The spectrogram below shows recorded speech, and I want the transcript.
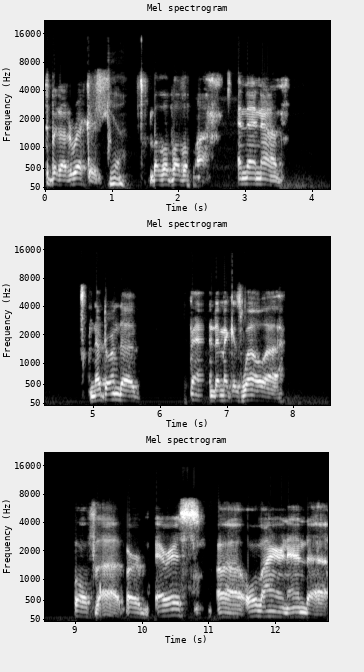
to put out a record. Yeah. Blah blah blah blah blah. And then um, now during the pandemic as well, uh, both uh, or Eris, uh, Old Iron, and uh,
